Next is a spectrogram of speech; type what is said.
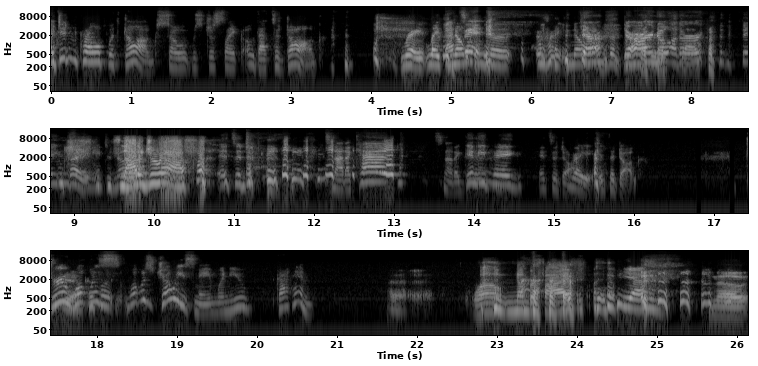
I didn't grow up with dogs, so it was just like, "Oh, that's a dog." Right, like That's knowing it. the right. Knowing there, the there are no and other things you need to It's know. not a giraffe. It's a. it's not a cat. It's not a guinea pig. It's a dog. Right, it's a dog. Drew, Yeah. what was what was Joey's name when you got him? Uh, well, Number five. yeah. no,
